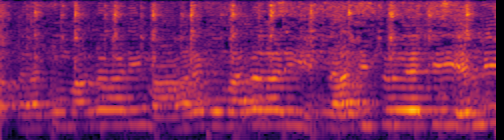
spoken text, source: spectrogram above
అత్తలకు మర్రబడి మామలకు మర్రబడి ఇట్లా తిట్టు వేసి వెళ్ళి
